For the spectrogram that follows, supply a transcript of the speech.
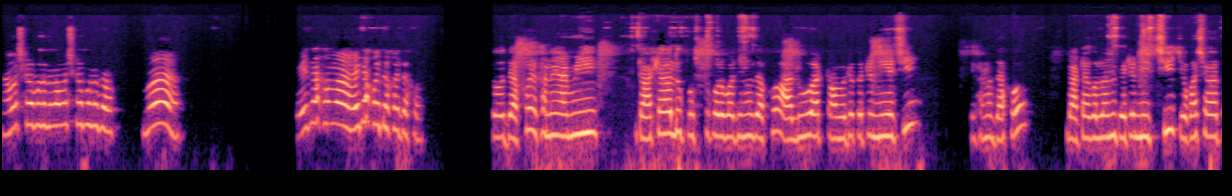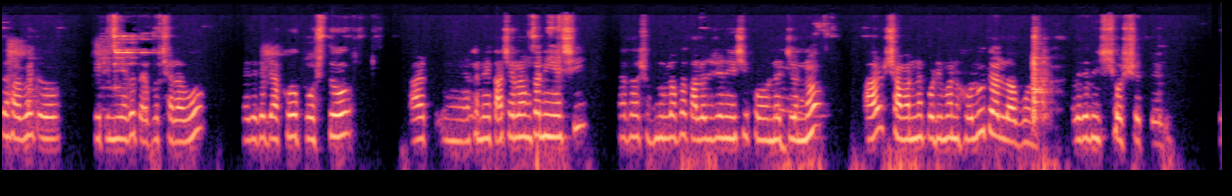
নমস্কার বলে দাও, নমস্কার বলে দাও। মা এই দেখো মা এই দেখো দেখো দেখো। তো দেখো এখানে আমি ডাটা আলু পোস্ত করবার জন্য দেখো আলু আর টমেটো কেটে নিয়েছি। এখানে দেখো ডাটাগুলো আমি কেটে নিচ্ছি। চোখা ছাড়াতে হবে তো কেটে নিয়ে আগে তারপর ছাড়াবো। এদিকে দেখো পোস্ত আর এখানে কাঁচা লঙ্কা নিয়েছি, তারপর শুকনো লঙ্কা, কালো জিরে নিয়েছি ফোড়নের জন্য, আর সামান্য পরিমাণ হলুদ আর লবণ এদিকে দিচ্ছি সর্ষের তেল। তো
